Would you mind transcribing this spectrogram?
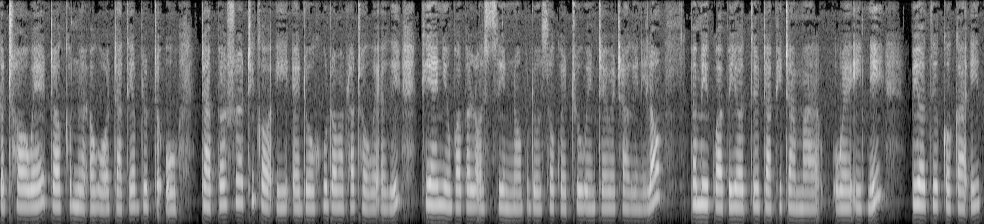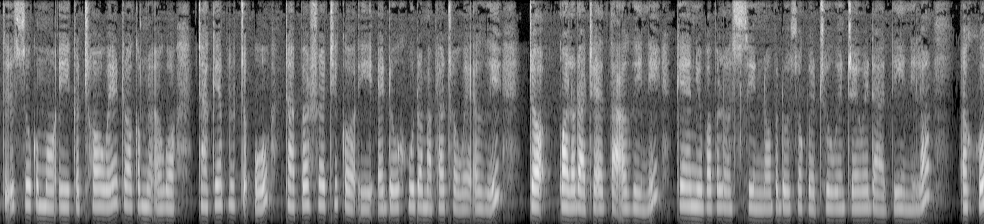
ကထောဝဲဒေါကမအဝတာကဲဘလူတိုတာပရှတိကောဤအဒိုဟူတော်မဖ lat ထောဝဲအေ KNU ပပလောစင်နောပဒိုဆော့ကွဲထူဝင်တဲဝဲထားကင်းနီလောပမေကွာဘယောတုတာဖိတာမဝဲဤနေဘယောတုကကဤသူဆုကမောဤကထောဝဲဒေါကမအဝတာကဲဘလူတိုတာပရှတိကောဤအဒိုဟူတော်မဖ lat ထောဝဲအေ တော့ကွာလောဒါတဲ့တာအဂိနေကဲညူပပလောစင်နောပဒိုဆော့ကွဲထူဝင်တဲဝဲတာဒီနေလောအခု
